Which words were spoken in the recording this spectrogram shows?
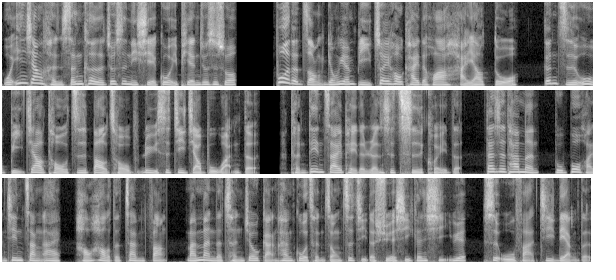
我印象很深刻的就是你写过一篇，就是说播的种永远比最后开的花还要多。跟植物比较，投资报酬率是计较不完的。肯定栽培的人是吃亏的，但是他们突破环境障碍，好好的绽放，满满的成就感和过程中自己的学习跟喜悦是无法计量的。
